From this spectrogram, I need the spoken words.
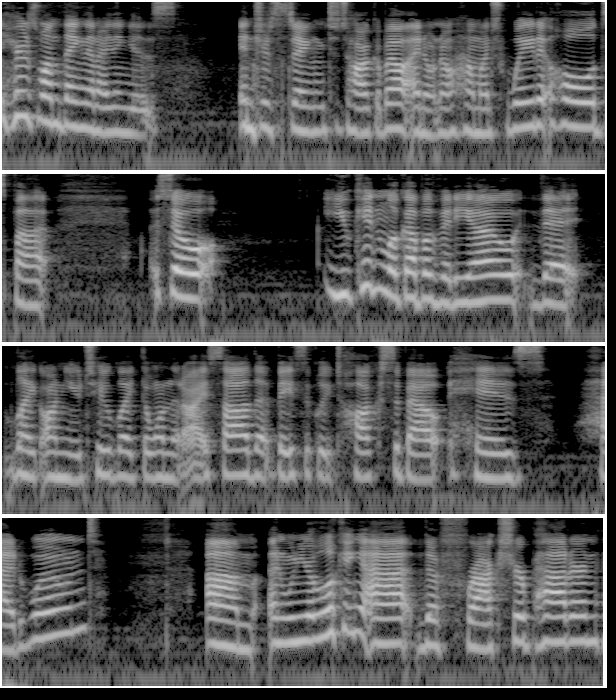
Here's one thing that I think is interesting to talk about. I don't know how much weight it holds, but so you can look up a video that like on YouTube, like the one that I saw that basically talks about his head wound. Um, and when you're looking at the fracture pattern,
